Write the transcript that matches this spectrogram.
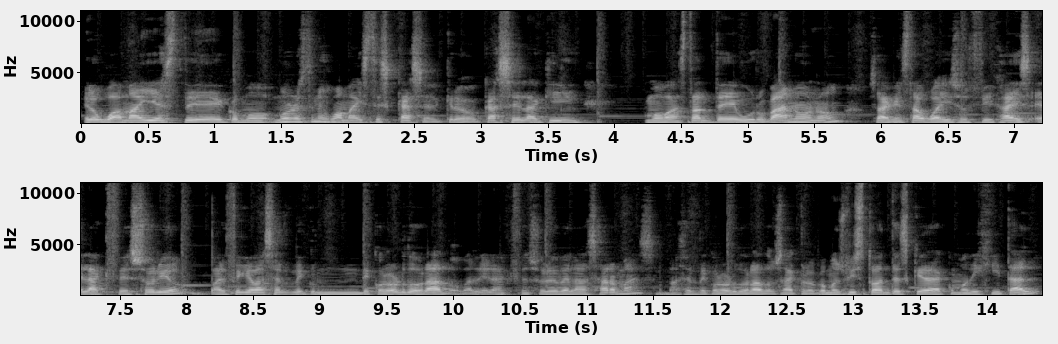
El Guamai este como... Bueno, este no es Guamai, este es Castle, creo. Castle aquí como bastante urbano, ¿no? O sea, que está guay. Si os fijáis, el accesorio parece que va a ser de, color dorado, ¿vale? El accesorio de las armas va a ser de color dorado. O sea, que lo que hemos visto antes queda como digital,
